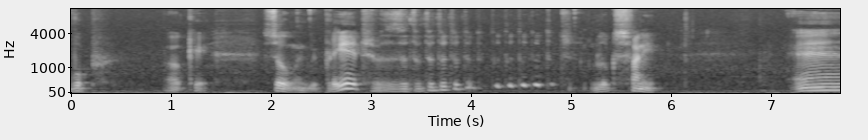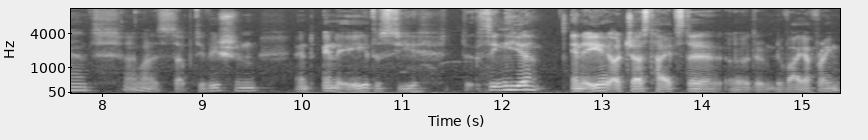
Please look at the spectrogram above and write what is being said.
whoop. Okay. So when we play it looks funny and I want a subdivision and NA to see the thing here. NA just hides the, uh, the, the wireframe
